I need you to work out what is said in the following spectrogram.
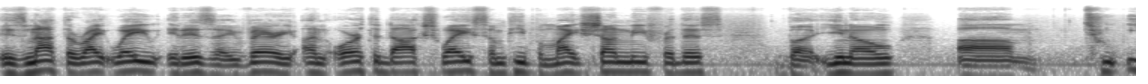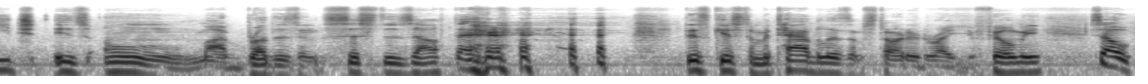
is not the right way. It is a very unorthodox way. Some people might shun me for this, but you know, um, to each his own, my brothers and sisters out there. this gets the metabolism started right. You feel me? So,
